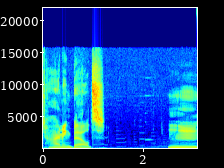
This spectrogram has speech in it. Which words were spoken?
Timing belts. Hmm.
